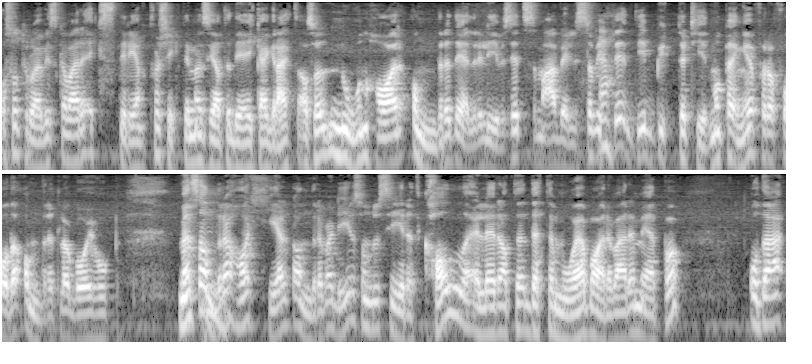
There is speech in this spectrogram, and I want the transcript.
Og så tror jeg vi skal være ekstremt forsiktige med å si at det ikke er greit. Altså, Noen har andre deler i livet sitt som er vel så viktig. De bytter tid mot penger for å få det andre til å gå i hop. Mens andre har helt andre verdier, som du sier, et kall, eller at 'dette må jeg bare være med på'. Og der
